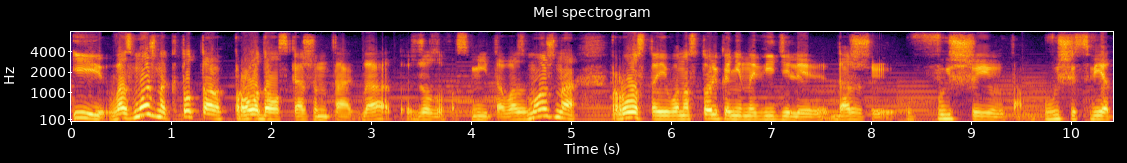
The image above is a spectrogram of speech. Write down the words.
и, возможно, кто-то продал, скажем так, да, Джозефа Смита. Возможно, просто его настолько ненавидели даже высший, там, высший свет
